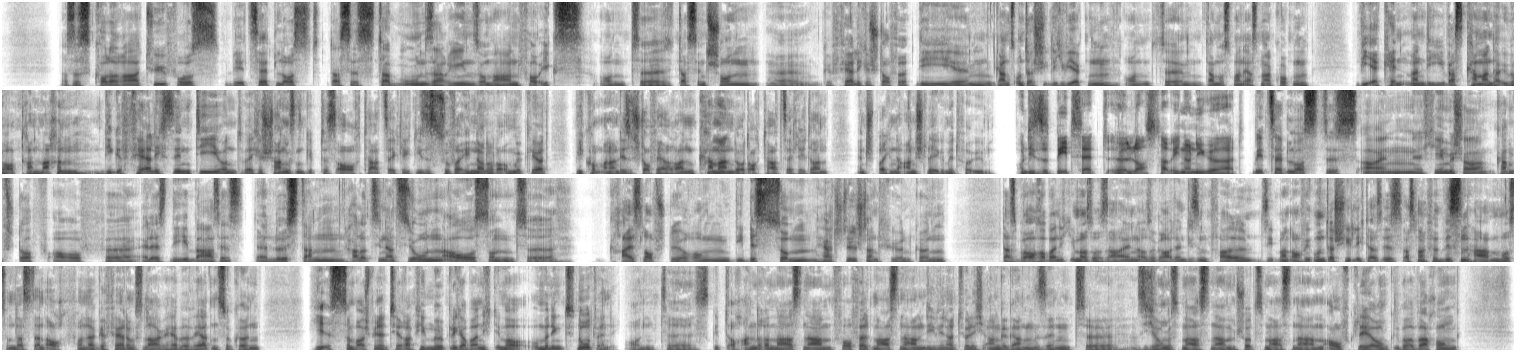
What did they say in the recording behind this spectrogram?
Das ist Cholera, Typhus, BZ Lost, das ist Tabun, Sarin, Soman, VX und äh, das sind schon äh, gefährliche Stoffe, die äh, ganz unterschiedlich wirken und äh, da muss man erstmal gucken, wie erkennt man die? Was kann man da überhaupt dran machen? Wie gefährlich sind die und welche Chancen gibt es auch tatsächlich, dieses zu verhindern oder umgekehrt? Wie kommt man an diese Stoffe heran? Kann man dort auch tatsächlich dann entsprechende Anschläge mit verüben? Und dieses BZ äh, Lost habe ich noch nie gehört. BZ Lost ist ein chemischer Kampfstoff auf äh, LSD-Basis. Der löst dann Halluzinationen aus und äh, Kreislaufstörungen, die bis zum Herzstillstand führen können. Das braucht aber nicht immer so sein. Also gerade in diesem Fall sieht man auch, wie unterschiedlich das ist, was man für Wissen haben muss, um das dann auch von der Gefährdungslage her bewerten zu können. Hier ist zum Beispiel eine Therapie möglich, aber nicht immer unbedingt notwendig. Und äh, es gibt auch andere Maßnahmen, Vorfeldmaßnahmen, die wir natürlich angegangen sind, äh, Sicherungsmaßnahmen, Schutzmaßnahmen, Aufklärung, Überwachung,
